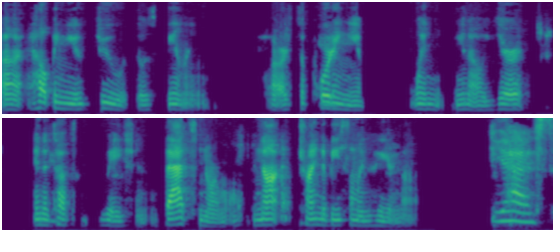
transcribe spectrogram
uh, helping you through those feelings or supporting you when you know you're in a tough situation. That's normal, not trying to be someone who you're not. Yes.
